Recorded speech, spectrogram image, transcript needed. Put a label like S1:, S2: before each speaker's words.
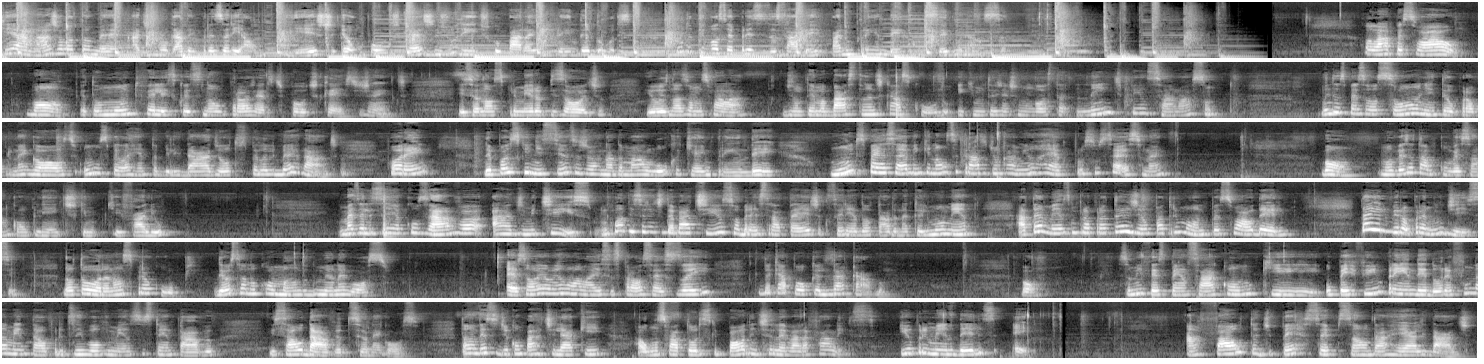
S1: Aqui é a Nájila Tomé, advogada empresarial, e este é um podcast jurídico para empreendedores. Tudo o que você precisa saber para empreender com segurança. Olá, pessoal! Bom, eu estou muito feliz com esse novo projeto de podcast, gente. Esse é o nosso primeiro episódio e hoje nós vamos falar de um tema bastante cascudo e que muita gente não gosta nem de pensar no assunto. Muitas pessoas sonham em ter o próprio negócio, uns pela rentabilidade, outros pela liberdade. Porém, depois que iniciam essa jornada maluca que é empreender, muitos percebem que não se trata de um caminho reto para o sucesso, né? Bom, uma vez eu estava conversando com um cliente que, que faliu, mas ele se recusava a admitir isso. Enquanto isso, a gente debatia sobre a estratégia que seria adotada naquele momento, até mesmo para proteger o patrimônio pessoal dele. Daí ele virou para mim e disse: Doutora, não se preocupe, Deus está no comando do meu negócio. É só eu enrolar esses processos aí, que daqui a pouco eles acabam. Bom, isso me fez pensar como que o perfil empreendedor é fundamental para o desenvolvimento sustentável e saudável do seu negócio. Então, eu decidi compartilhar aqui alguns fatores que podem te levar à falência. E o primeiro deles é a falta de percepção da realidade.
